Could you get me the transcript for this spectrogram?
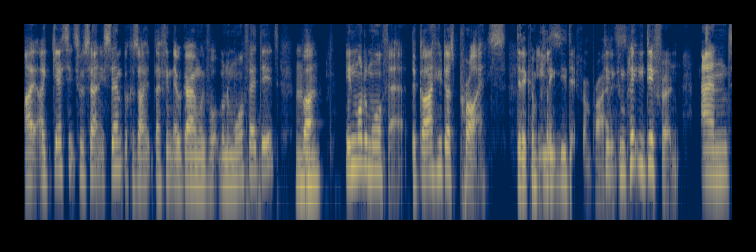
I, I get it to a certain extent because I, I think they were going with what Modern Warfare did. But Mhm. in Modern Warfare, the guy who does Price did a completely different price. did it completely different, and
